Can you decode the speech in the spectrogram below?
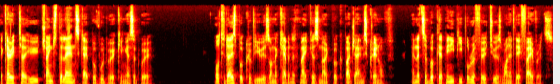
A character who changed the landscape of woodworking, as it were. Well, today's book review is on A Cabinet Maker's Notebook by James Krenov, and it's a book that many people refer to as one of their favorites.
